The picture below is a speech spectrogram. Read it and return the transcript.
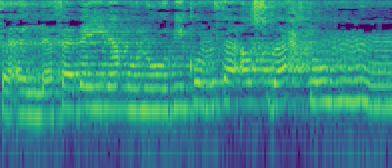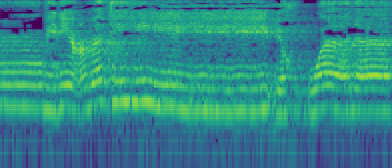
فألف بين قلوبكم فأصبحتم بنعمته إخوانا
